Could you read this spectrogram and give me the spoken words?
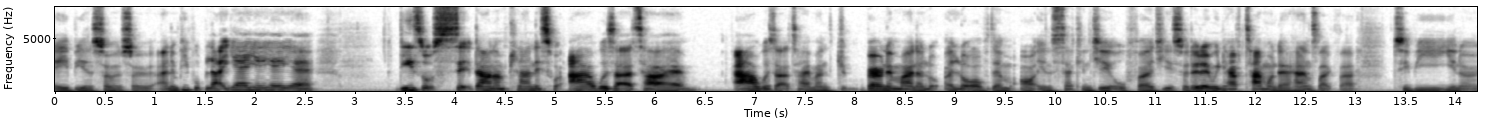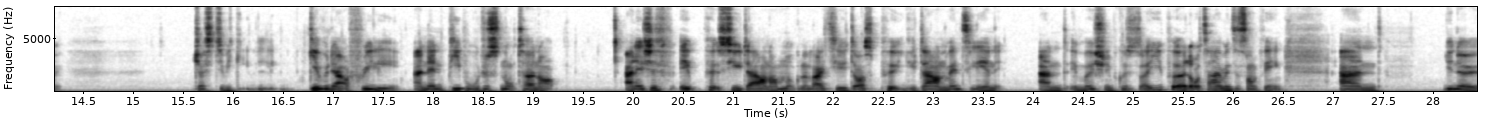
a, B, and so and so. And then people be like, yeah, yeah, yeah, yeah. These will sit down and plan this for hours at a time, hours at a time. And bearing in mind, a lot, a lot of them are in second year or third year, so they don't really have time on their hands like that to be, you know, just to be given out freely. And then people will just not turn up. And it's just, it puts you down. I'm not to lie to you. It does put you down mentally and and emotionally because like, you put a lot of time into something and you know,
